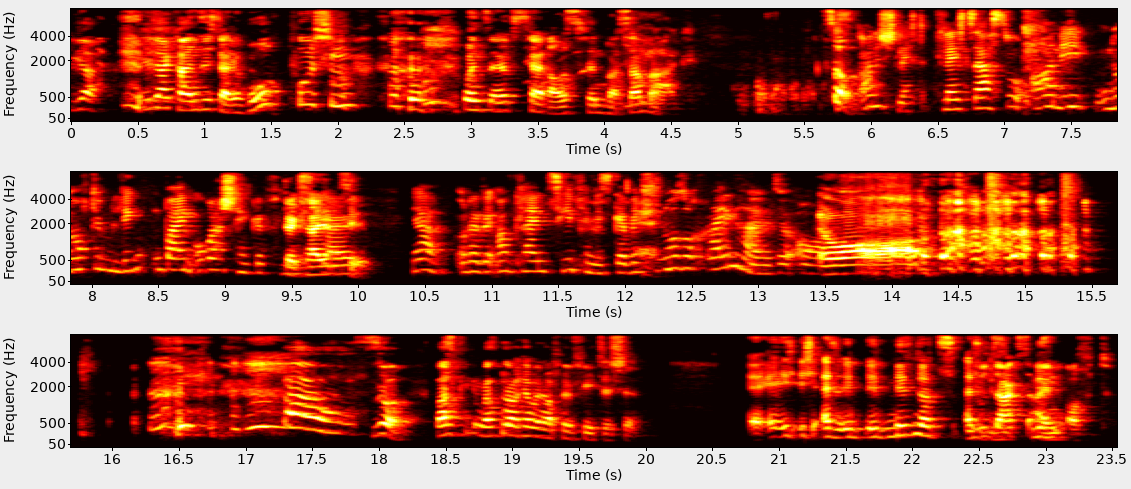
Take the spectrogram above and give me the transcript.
ja, jeder kann sich dann hochpushen und selbst herausfinden, was er mag. Das ist So, auch nicht schlecht. Vielleicht sagst du, oh nee, nur auf dem linken Bein Oberschenkel finde der ich kleine geil. Zeh. Ja, oder der, am kleinen Zeh finde ich geil. Wenn ich nur so reinhalte. Oh. Oh. So, was, was noch haben wir noch für Fetische? Äh, Ich, ich, also, mir sind noch, also du sagst einen oft.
